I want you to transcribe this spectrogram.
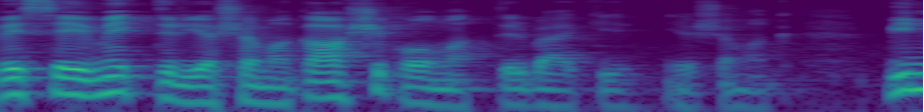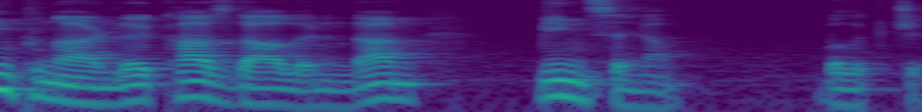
ve sevmektir yaşamak, aşık olmaktır belki yaşamak. Bin Pınarlı Kaz Dağları'ndan bin selam balıkçı.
